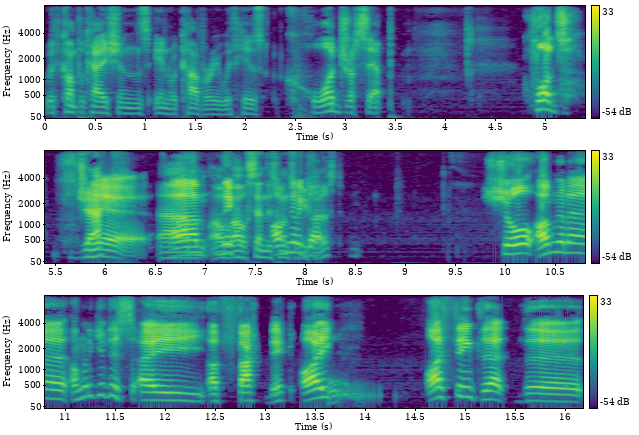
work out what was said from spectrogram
with complications in recovery with his quadricep. Quad. Jack, Yeah. um, Um, I'll, Nick, I'll send this I'm one to you go- first. Sure, I'm gonna I'm gonna give this a a fact, Nick. I I think that the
